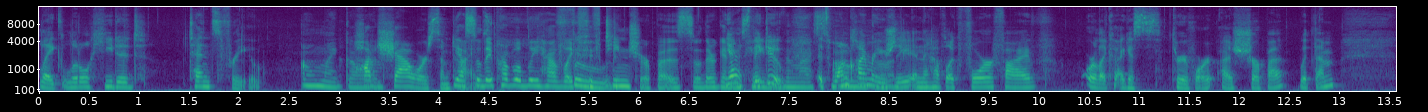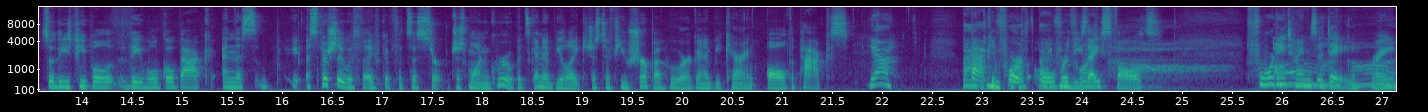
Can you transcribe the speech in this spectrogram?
like little heated tents for you, oh my god. hot showers sometimes. Yeah, so they probably have like Food. 15 Sherpas, so they're getting yes, they do. even less. It's one Oh climber usually, and they have like four or five, or like I guess three or four uh, Sherpa with them. So these people, they will go back, and this, especially with like if it's a cer- just one group, it's going to be like just a few Sherpa who are going to be carrying all the packs Yeah. back, and, forth, back over and these forth. Oh ice falls, forty oh times a day, right?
